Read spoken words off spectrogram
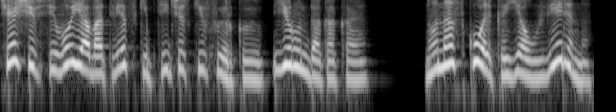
Чаще всего я в ответ скептически фыркаю. Ерунда какая. Но насколько я уверена,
